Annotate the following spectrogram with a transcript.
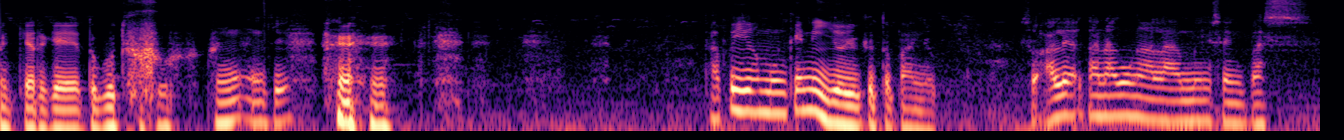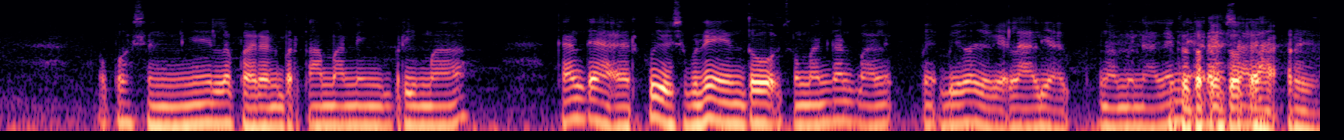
mikir ke tuku-tuku Mm-mm sih tapi ya mungkin iya ya ke depan yuk soalnya kan aku ngalami sing pas apa jenenge lebaran pertama ning Prima. Kan THR ku ya sebenarnya untuk cuman kan paling piro ya kayak lali aku. Nominalnya tetap nek itu THR ya?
